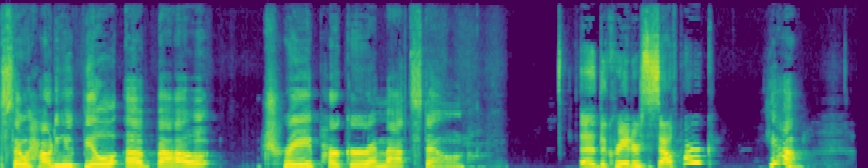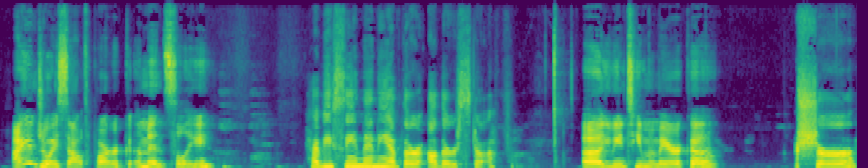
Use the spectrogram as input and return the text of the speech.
So, how do you feel about Trey Parker and Matt Stone? Uh, the creators of South Park. Yeah. I enjoy South Park immensely. Have you seen any of their other stuff? Uh, you mean Team America? Sure.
